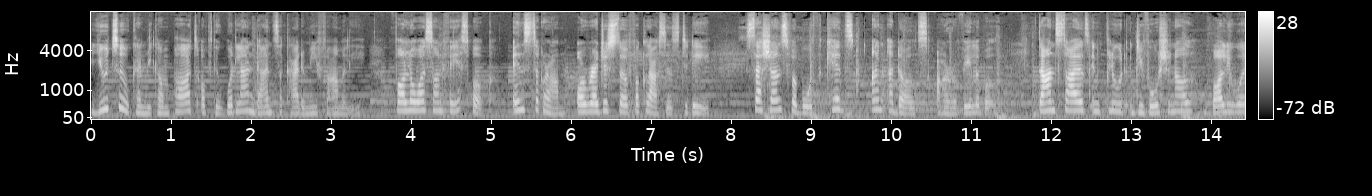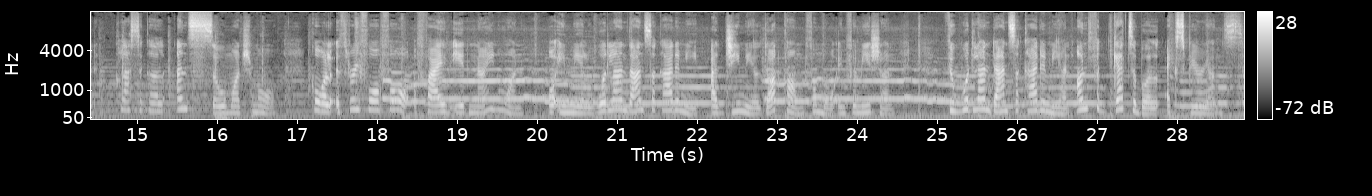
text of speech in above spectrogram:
You too can become part of the Woodland Dance Academy family. Follow us on Facebook, Instagram, or register for classes today. Sessions for both kids and adults are available. Dance styles include devotional, Bollywood, classical, and so much more. Call 344 5891 or email woodlanddance.academy at gmail.com for more information. The Woodland Dance Academy, an unforgettable experience.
